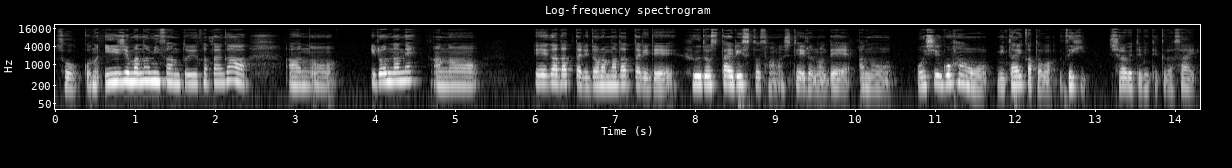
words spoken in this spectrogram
そう、この飯島奈美さんという方が、あの、いろんなね、あの、映画だったりドラマだったりでフードスタイリストさんをしているので、あの、美味しいご飯を見たい方はぜひ調べてみてください。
